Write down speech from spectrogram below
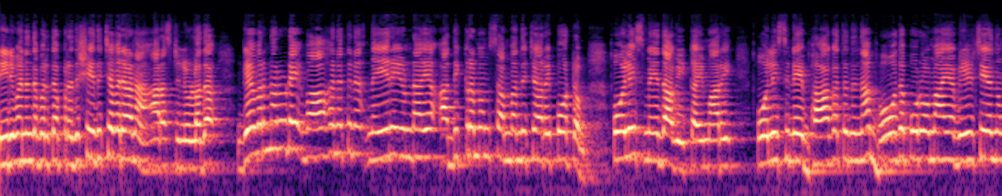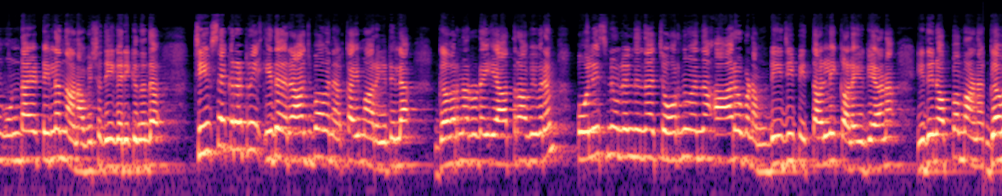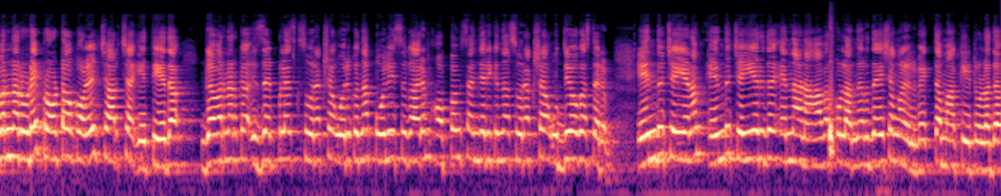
തിരുവനന്തപുരത്ത് പ്രതിഷേധിച്ചവരാണ് അറസ്റ്റിലുള്ളത്. ഗവർണറുടെ വാഹനത്തിന് നേരെയുണ്ടായ അതിക്രമം സംബന്ധിച്ച റിപ്പോർട്ടും പോലീസ് മേധാവി കൈമാറി. പോലീസിന്റെ ഭാഗത്ത് നിന്ന് ബോധപൂർവമായ വീഴ്ചയൊന്നും ഉണ്ടായിട്ടില്ലെന്നാണ് വിശദീകരിക്കുന്നത്. ചീഫ് സെക്രട്ടറി ഇത് രാജ്ഭവന് കൈമാറിയിട്ടില്ല. ഗവർണറുടെ യാത്രാ വിവരം പോലീസിനുള്ളിൽ നിന്ന് ചോർന്നുവെന്ന ആരോപണം ഡി ജി പി തള്ളിക്കളയുകയാണ്. ഇതിനൊപ്പമാണ് ഗവർണറുടെ പ്രോട്ടോകോളിൽ ചർച്ച എത്തിയത്. ഗവർണർക്ക് ഇസഡ് പ്ലസ് സുരക്ഷ ഒരുക്കുന്ന പോലീസുകാരും ഒപ്പം സഞ്ചരിക്കുന്ന സുരക്ഷാ ഉദ്യോഗസ്ഥരും എന്തു ചെയ്യണം എന്തു ചെയ്യരുത് എന്നാണ് അവർക്കുള്ള നിർദ്ദേശങ്ങളിൽ വ്യക്തമാക്കിയിട്ടുള്ളത്.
